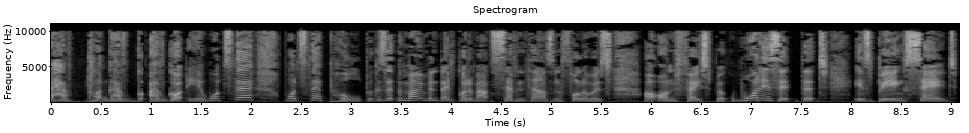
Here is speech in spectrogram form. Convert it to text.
have have have got here? What's their what's their pull? Because at the moment they've got about seven thousand followers uh, on Facebook. What is it that is being said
